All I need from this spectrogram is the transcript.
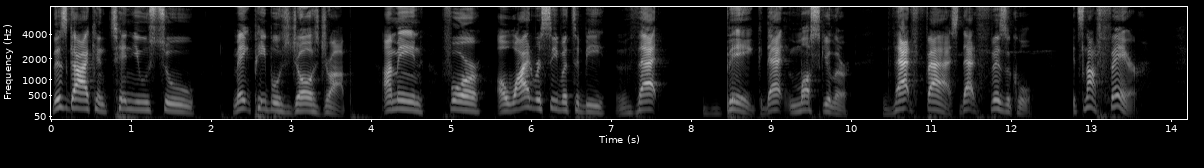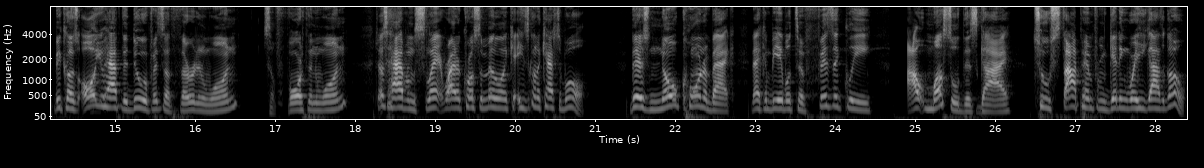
This guy continues to make people's jaws drop. I mean, for a wide receiver to be that big, that muscular, that fast, that physical, it's not fair. Because all you have to do if it's a third and one, it's a fourth and one, just have him slant right across the middle and he's going to catch the ball. There's no cornerback that can be able to physically outmuscle this guy to stop him from getting where he got to go.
